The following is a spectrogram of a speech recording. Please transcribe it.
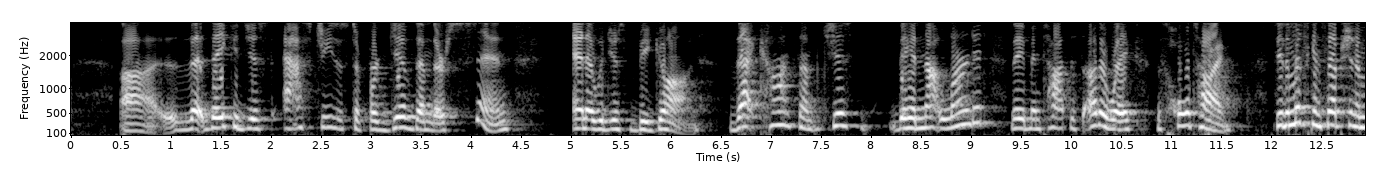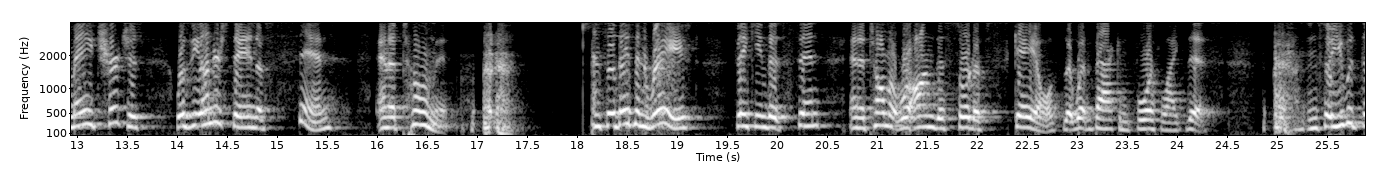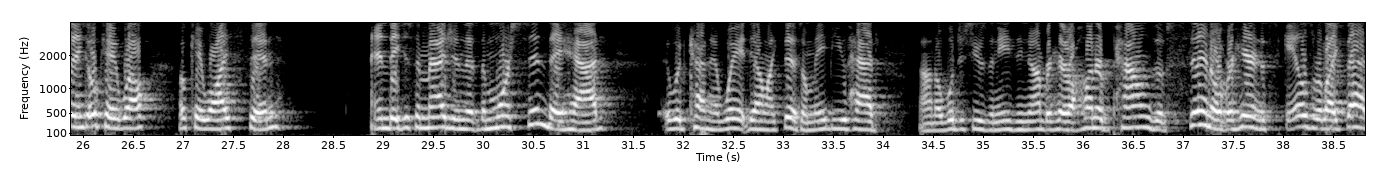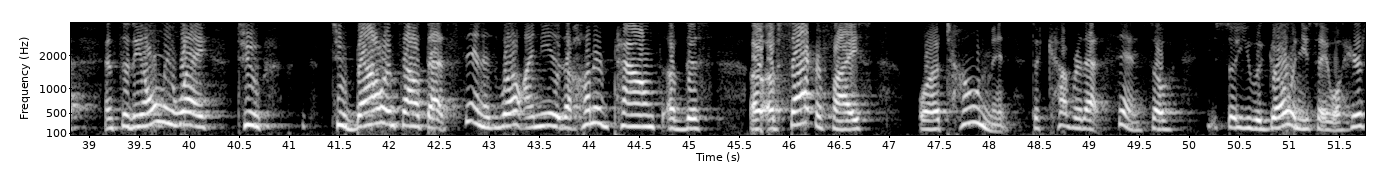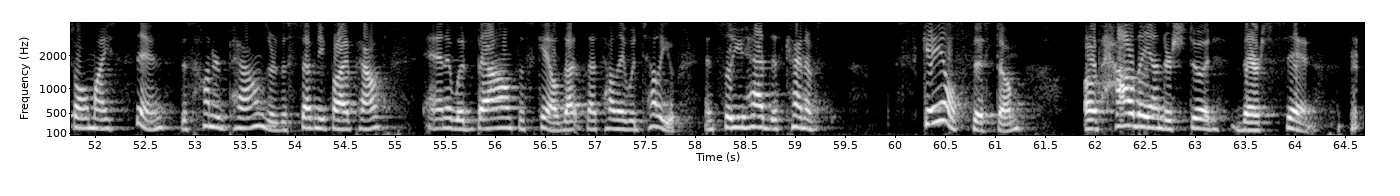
uh, that they could just ask Jesus to forgive them their sin and it would just be gone. That concept just, they had not learned it. They had been taught this other way this whole time. See, the misconception of many churches was the understanding of sin and atonement. and so they've been raised thinking that sin and atonement were on this sort of scales that went back and forth like this. and so you would think, okay, well, okay, well, I sinned and they just imagined that the more sin they had, it would kind of weigh it down like this. Or maybe you had, I don't know, we'll just use an easy number here, 100 pounds of sin over here, and the scales were like that. And so the only way to, to balance out that sin is, well, I needed 100 pounds of this, uh, of sacrifice or atonement to cover that sin. So, so you would go and you say, well, here's all my sins, this 100 pounds or this 75 pounds, and it would balance the scales. That, that's how they would tell you. And so you had this kind of scale system of how they understood their sin.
